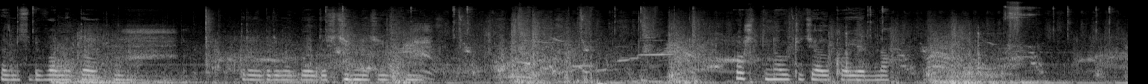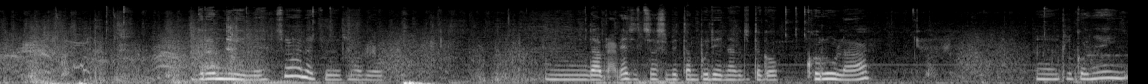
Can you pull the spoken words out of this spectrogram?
Wezmę sobie walnę to. Teraz będę mógł go doścignąć i... Chodź ty nauczycielko jedna. Gremliny. Co one tu zrobią? Mm, dobra, wiecie co, sobie tam pójdę jednak do tego króla. E, tylko nie,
